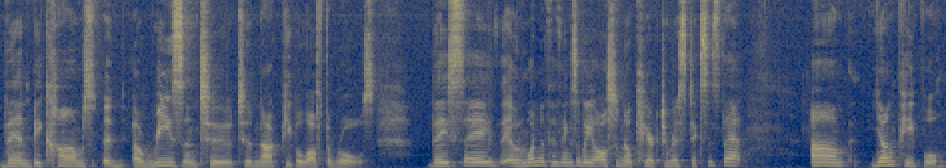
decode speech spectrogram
then becomes a, a reason to, to knock people off the rolls. They say, and one of the things that we also know, characteristics, is that um, young people,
